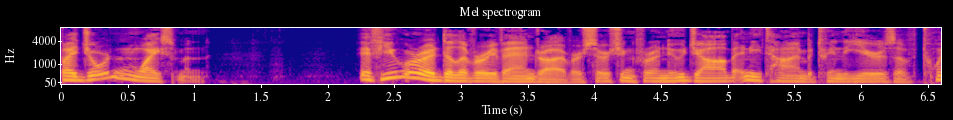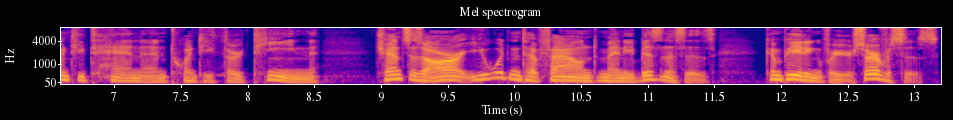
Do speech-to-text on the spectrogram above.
By Jordan Weissmann. If you were a delivery van driver searching for a new job any time between the years of 2010 and 2013, chances are you wouldn't have found many businesses competing for your services.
